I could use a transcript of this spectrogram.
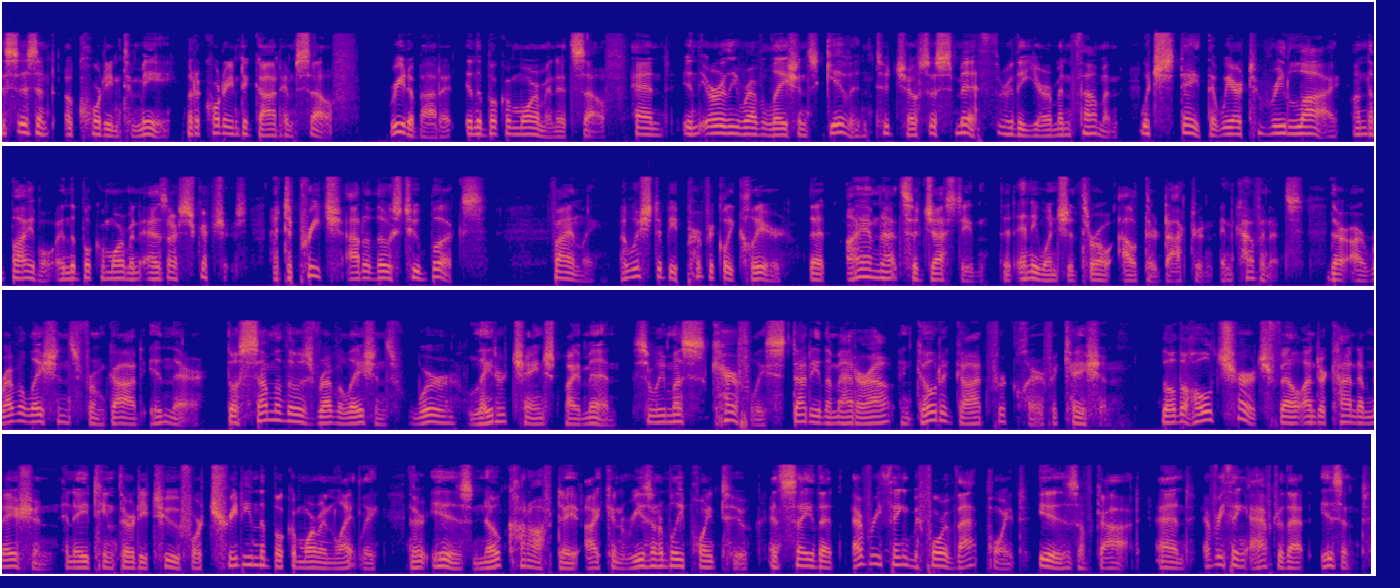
This isn't according to me, but according to God Himself. Read about it in the Book of Mormon itself, and in the early revelations given to Joseph Smith through the Urim Thummim, which state that we are to rely on the Bible and the Book of Mormon as our scriptures, and to preach out of those two books. Finally, I wish to be perfectly clear that I am not suggesting that anyone should throw out their doctrine and covenants. There are revelations from God in there though some of those revelations were later changed by men. So we must carefully study the matter out and go to God for clarification. Though the whole church fell under condemnation in 1832 for treating the Book of Mormon lightly, there is no cutoff date I can reasonably point to and say that everything before that point is of God, and everything after that isn't.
